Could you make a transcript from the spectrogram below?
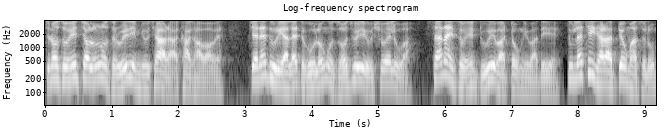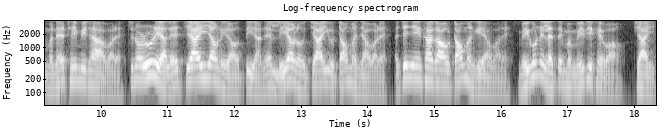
ကျွန်တော်ဆိုရင်ကြောက်လုံးလုံးဇရွေးတွေမျိုးချရတာအခါခါပါပဲကြံတဲ့သူတွေကလည်းတကူလုံးကိုဇောချွေးတွေကိုရွှဲလို့ပါ စမ်းနိုင်ဆိုရင်ဒူးတွေပါတုံနေပါသေးတယ်သူလက်ချိတ်ထားတာပြုတ်မှဆိုလို့မနှဲထိမ့်မိထားရပါတယ်ကျွန်တော်တို့တွေကလည်းကြားကြီးရောက်နေတာကိုသိတာနဲ့၄ယောက်လုံးကြားကြီးကိုတောင်းပန်ကြပါတယ်အချင်းချင်းခါခါကိုတောင်းပန်ခဲ့ရပါတယ်မိကုန်းတွေလည်းတိတ်မမေးပြစ်ခဲ့ပါဘူးကြားကြီး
